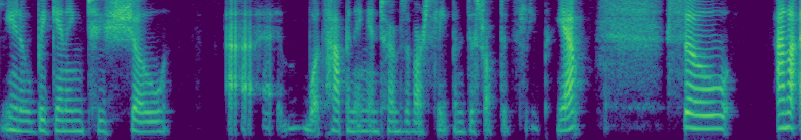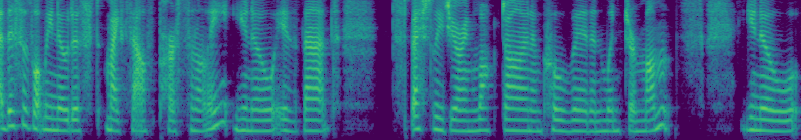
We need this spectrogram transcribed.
you know beginning to show uh, what's happening in terms of our sleep and disrupted sleep. Yeah. So, and I, this is what we noticed myself personally, you know, is that especially during lockdown and COVID and winter months, you know,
